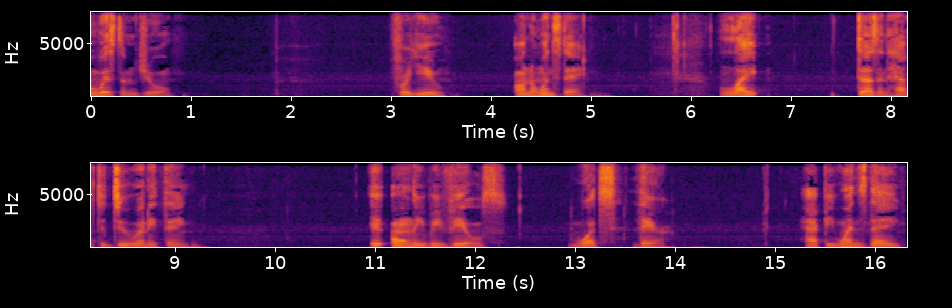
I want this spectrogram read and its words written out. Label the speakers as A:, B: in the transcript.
A: a wisdom jewel for you on a Wednesday. Light doesn't have to do anything, it only reveals what's there. Happy Wednesday.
